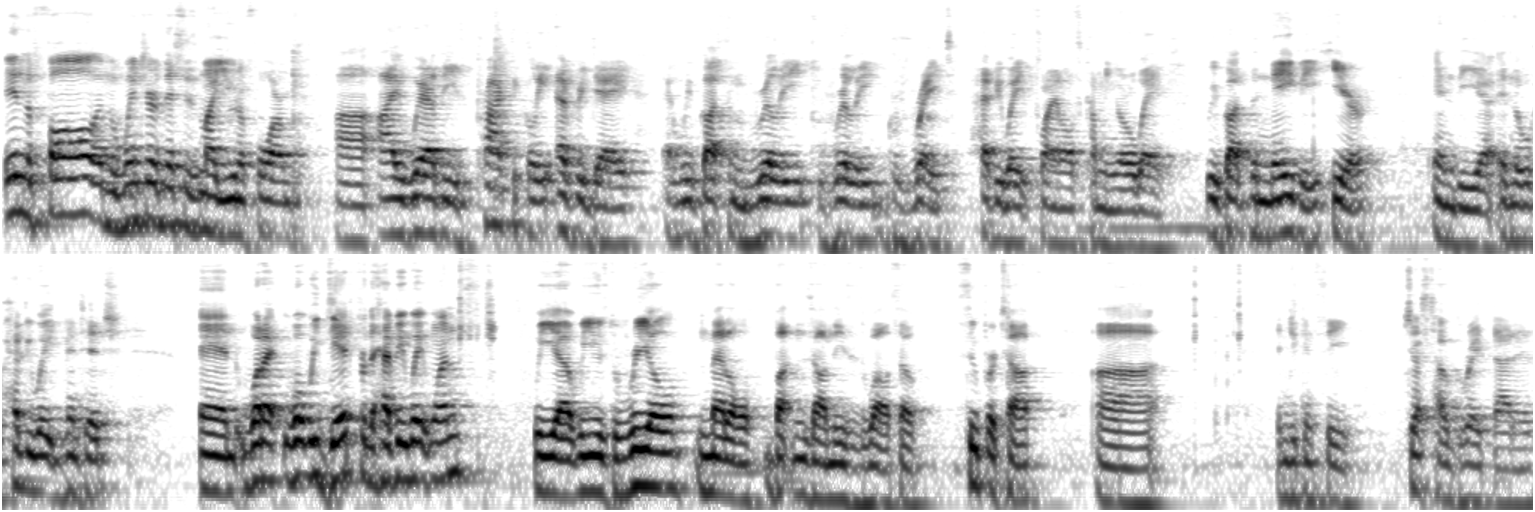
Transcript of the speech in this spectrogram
in the fall, in the winter, this is my uniform. Uh, I wear these practically every day, and we've got some really, really great heavyweight flannels coming your way. We've got the navy here in the uh, in the heavyweight vintage, and what I what we did for the heavyweight ones, we uh, we used real metal buttons on these as well, so super tough, uh, and you can see just how great that is.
